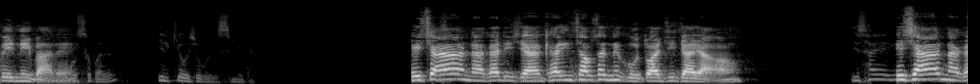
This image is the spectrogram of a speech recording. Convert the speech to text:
ပေးနေပါတယ်။ဟေရှာနာဂတိကျမ်းခန်း62ကိုတွားကြည့်ကြရအောင်။ဟေရှာနာဂ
